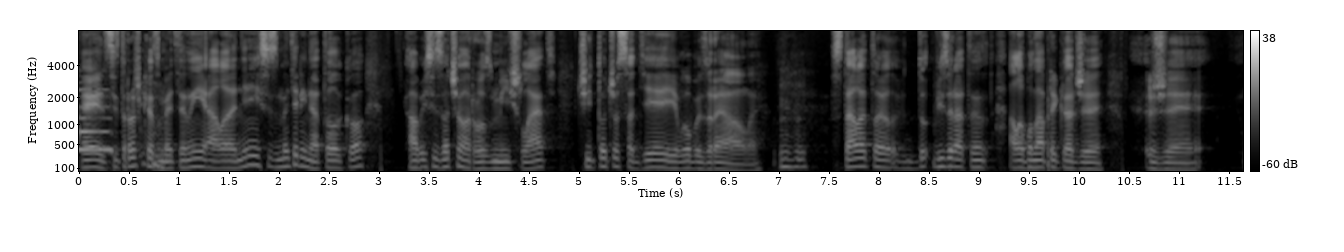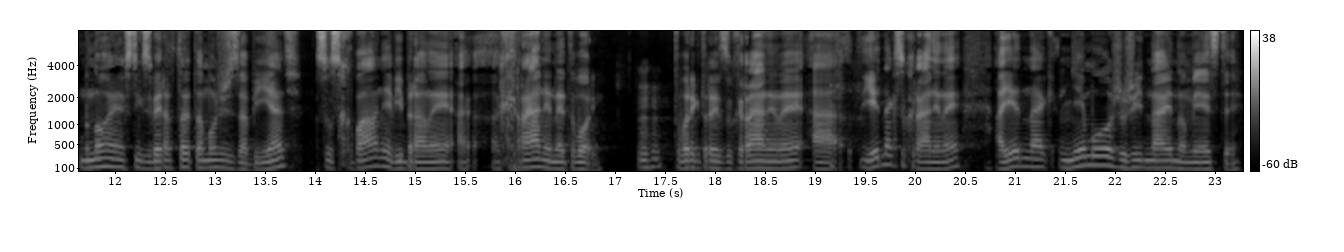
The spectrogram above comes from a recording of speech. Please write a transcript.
Hej, si troška zmetený, ale nie si zmetený natoľko, aby si začal rozmýšľať, či to, čo sa deje, je vôbec reálne. Mm-hmm. Stále to vyzerá ten... Alebo napríklad, že, že mnohé z tých zvierat, ktoré tam môžeš zabíjať, sú schválne vybrané a chránené tvory. Mm-hmm. Tvory, ktoré sú chránené a jednak sú chránené a jednak nemôžu žiť na jednom mieste.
